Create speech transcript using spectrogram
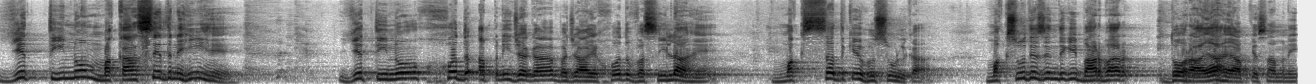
یہ تینوں مقاصد نہیں ہیں۔ یہ تینوں خود اپنی جگہ بجائے خود وسیلہ ہیں مقصد کے حصول کا۔ مقصود زندگی بار بار دہرایا ہے آپ کے سامنے۔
